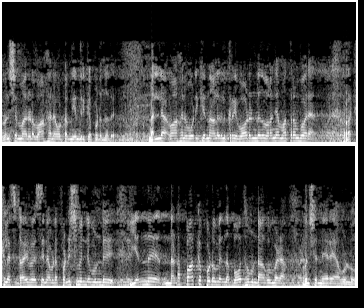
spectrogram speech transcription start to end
മനുഷ്യന്മാരുടെ വാഹന ഓട്ടം നിയന്ത്രിക്കപ്പെടുന്നത്. നല്ല വാഹനം ഓടിക്കുന്ന ആളുകൾക്ക് റിവാർഡ് ഉണ്ട് എന്ന് പറഞ്ഞാൽ മാത്രം പോരാ. റെക്ലെസ് ഡ്രൈവേഴ്സിന് അവിടെ പണിഷ്മെന്റും ഉണ്ട് എന്ന് നടപ്പാക്കപ്പെടുമെന്ന ബോധമുണ്ടാകുമ്പോഴാ മനുഷ്യൻ നേരെയാവുള്ളൂ.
